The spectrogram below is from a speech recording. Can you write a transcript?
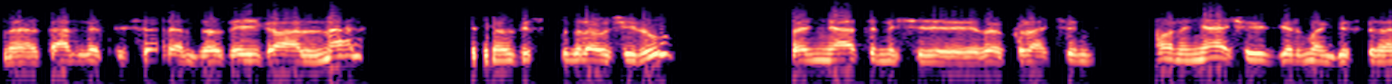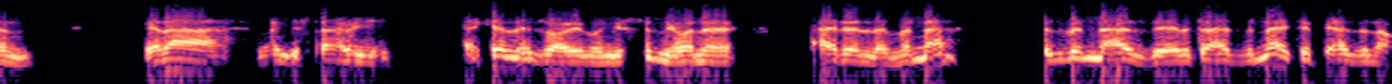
ነጻነት ይሰጠን ብለው ጠይቀዋልና መንግስት ብለው ሲሉ በእኛ ትንሽ በኩላችን አሁን እኛ የሽግግር መንግስት ነን ገና መንግስታዊ ያክል ህዝባዊ መንግስትም የሆነ አይደለም እና ህዝብና ህዝብ የኤርትራ ህዝብና የኢትዮጵያ ህዝብ ነው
